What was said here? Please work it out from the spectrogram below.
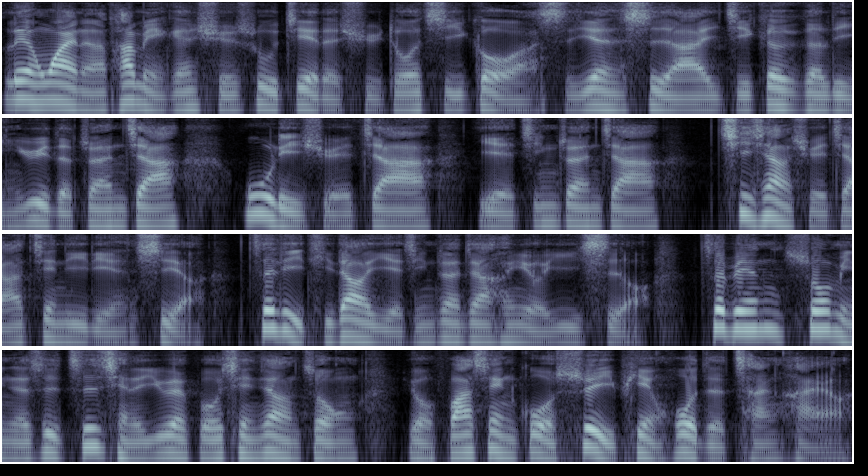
另外呢，他们也跟学术界的许多机构啊、实验室啊，以及各个领域的专家、物理学家、冶金专家、气象学家建立联系啊。这里提到冶金专家很有意思哦。这边说明的是，之前的 UFO 现象中有发现过碎片或者残骸啊，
